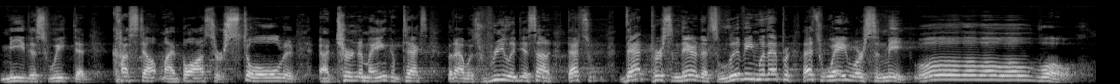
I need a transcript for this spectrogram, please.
me this week that cussed out my boss or stole and I uh, turned in my income tax, but I was really dishonest. That's that person there that's living with that person, that's way worse than me. Whoa, whoa, whoa, whoa, whoa.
